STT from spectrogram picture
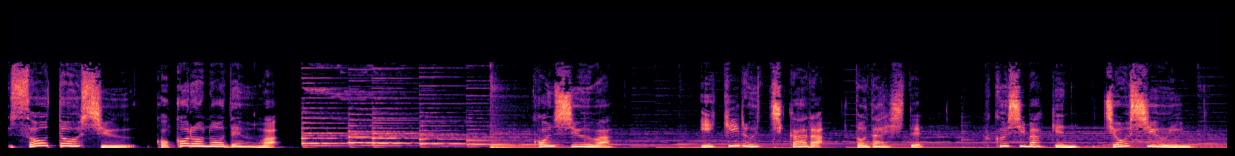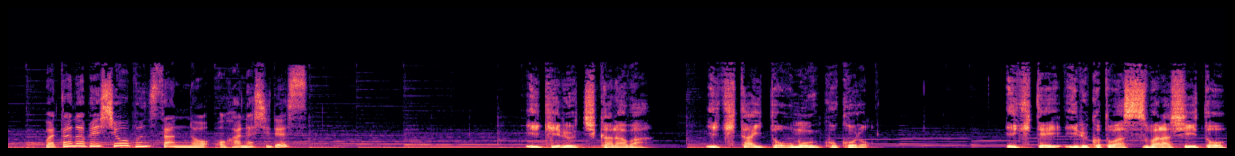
総統集心の電話。今週は「生きる力」と題して福島県長州院渡辺昌文さんのお話です。生きる力は生きたいと思う心。生きていることは素晴らしいと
